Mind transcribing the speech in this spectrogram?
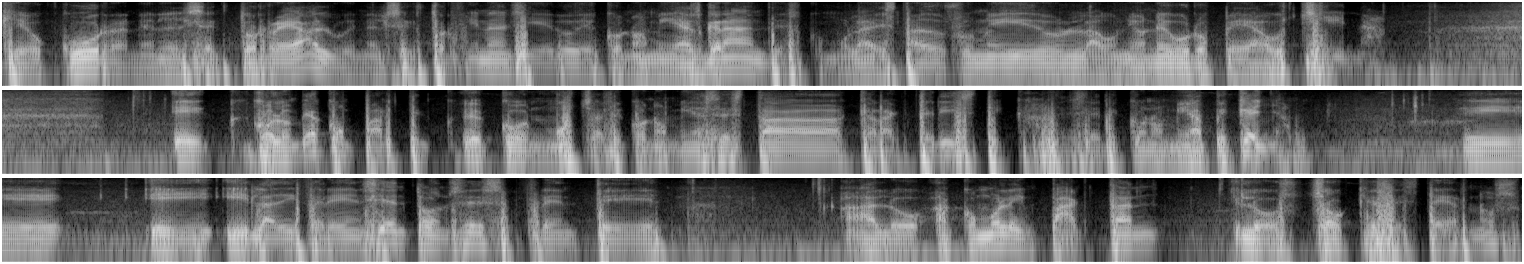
que ocurran en el sector real o en el sector financiero de economías grandes como la de Estados Unidos, la Unión Europea o China. Eh, Colombia comparte eh, con muchas economías esta característica de ser economía pequeña. Eh, y, la diferencia entonces frente a, lo, a cómo le impactan los choques externos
